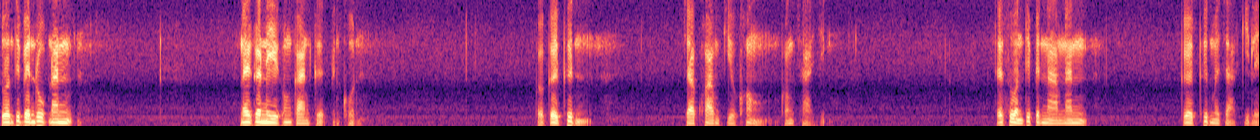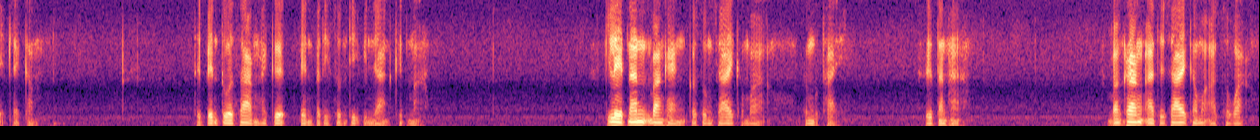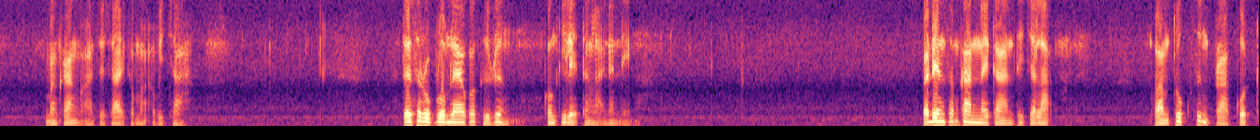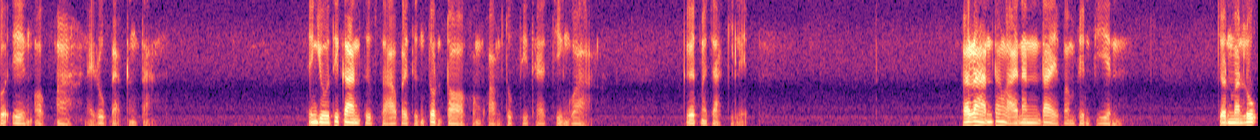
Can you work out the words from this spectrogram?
ส่วนที่เป็นรูปนั้น ในกรณีของการเกิดเป็นคน ก็เกิดขึ้นจากความเกี่ยวข้องของชายหญิง แต่ส่วนที่เป็นนามนั้น เกิดขึ้นมาจากกิเลสและกรรมที่เป็นตัวสร้างให้เกิดเป็นปฏิสนธิวิญญาณขึ้นมา กิเลสนั้นบางแห่งก็ทรงใช้คำว่าสมุทัยหรือตัณหา บางครั้งอาจจะใช้คำว่าอาสวะ บางครั้งก็อาจจะใช้คำว่าอวิชชา แต่สรุปรวมแล้วก็คือเรื่องของกิเลสทั้งหลายนั่นเอง ประเด็นสำคัญในการที่จะละความทุกข์ซึ่งปรากฏตัวเองออกมาในรูปแบบต่าง ยังอยู่ที่การสืบสาวไปถึงต้นตอของความทุกข์ที่แท้จริงว่า เกิดมาจากกิเลส พระรหันทั้งหลายนั้นได้บำเพ็ญเพียรจนบรรลุ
